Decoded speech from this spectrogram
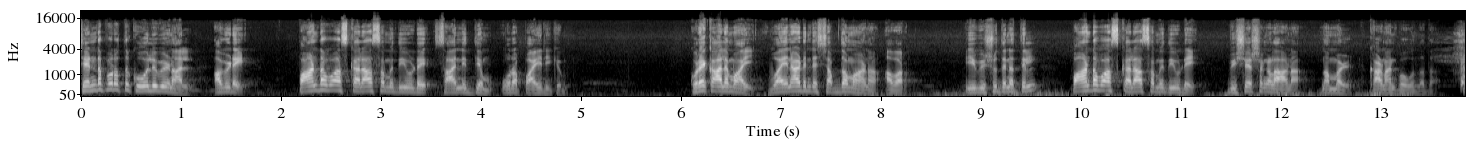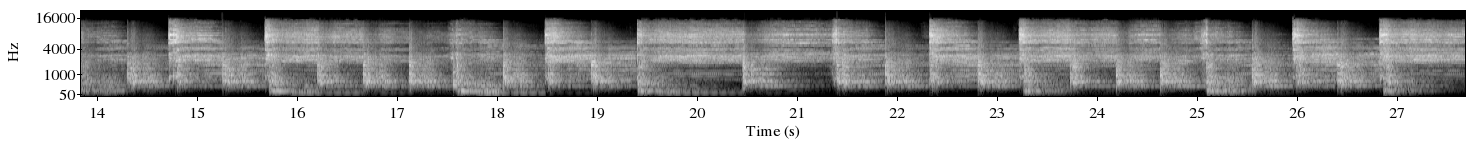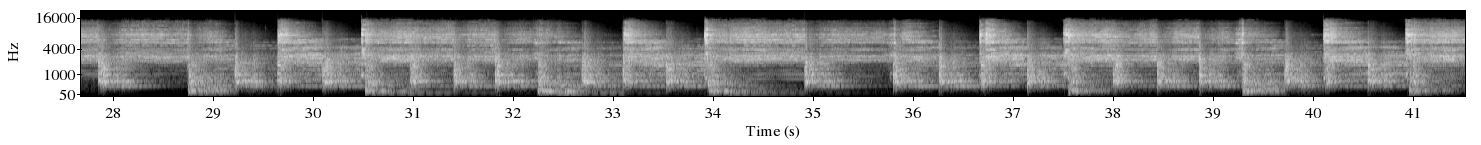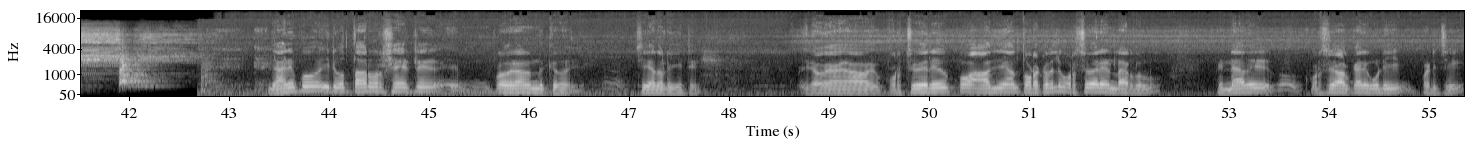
ചെണ്ടപ്പുറത്ത് കോൽ വീണാൽ അവിടെ പാണ്ഡവാസ് കലാസമിതിയുടെ സാന്നിധ്യം ഉറപ്പായിരിക്കും. കുറേ കാലമായി വയനാടിന്റെ ശബ്ദമാണ് അവർ. ഈ വിഷുദിനത്തിൽ പാണ്ഡവാസ് കലാസമിതിയുടെ വിശേഷങ്ങളാണ് നമ്മൾ കാണാൻ പോകുന്നത്. ഞാനിപ്പോൾ ഇരുപത്താറ് വർഷമായിട്ട് പ്രോഗ്രാം നിൽക്കുന്നത് ചെയ്യാൻ തുടങ്ങിയിട്ട്. കുറച്ച് പേര് ഇപ്പോൾ ആദ്യം ഞാൻ തുടക്കത്തിൽ കുറച്ച് പേരെ ഉണ്ടായിരുന്നുള്ളൂ. പിന്നെ അത് കുറച്ച് ആൾക്കാരും കൂടി പഠിച്ച്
